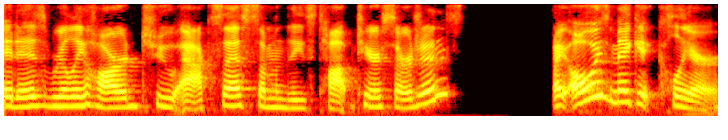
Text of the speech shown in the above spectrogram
it is really hard to access some of these top tier surgeons. I always make it clear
